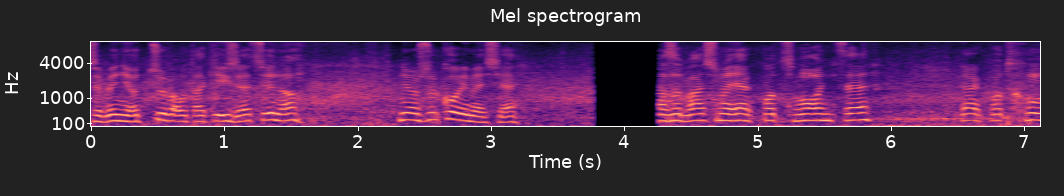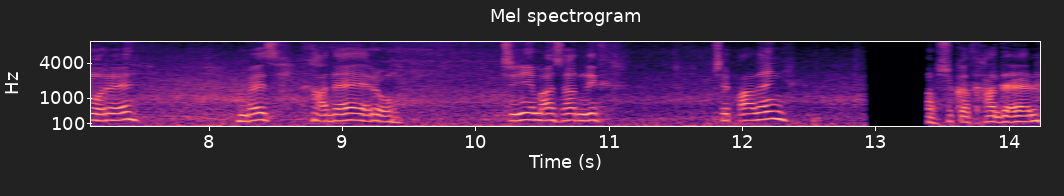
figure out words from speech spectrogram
żeby nie odczuwał takich rzeczy, no nie oszukujmy się. A zobaczmy jak pod słońce, jak pod chmury, bez HDR-u. Czy nie ma żadnych przepaleń? Na przykład HDR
